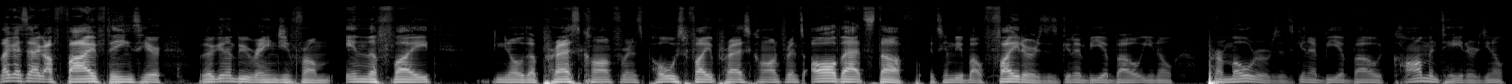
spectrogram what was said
Like I said, I got five things here. They're gonna be ranging from in the fight, you know, the press conference, post fight press conference, all that stuff. It's gonna be about fighters. It's gonna be about, you know, promoters, it's going to be about commentators, you know,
